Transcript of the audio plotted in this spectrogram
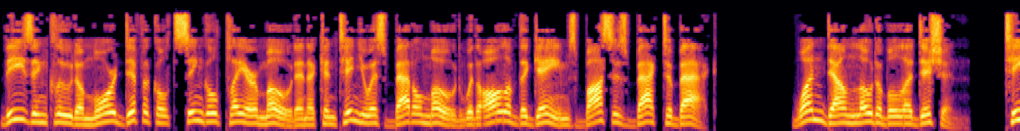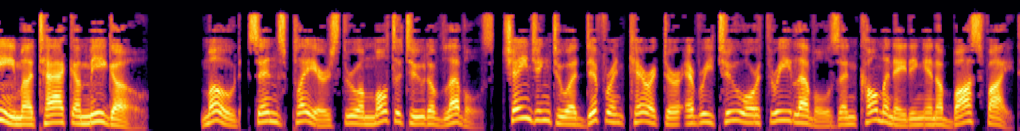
These include a more difficult single-player mode and a continuous battle mode with all of the game's bosses back-to-back. One downloadable addition, Team Attack Amigo mode, sends players through a multitude of levels, changing to a different character every two or three levels and culminating in a boss fight.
